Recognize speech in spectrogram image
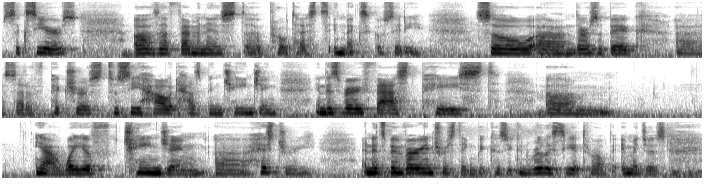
six years of the feminist protests in Mexico City. So um, there's a big uh, set of pictures to see how it has been changing in this very fast paced um, yeah way of changing uh, history and it's been very interesting because you can really see it throughout the images mm-hmm.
